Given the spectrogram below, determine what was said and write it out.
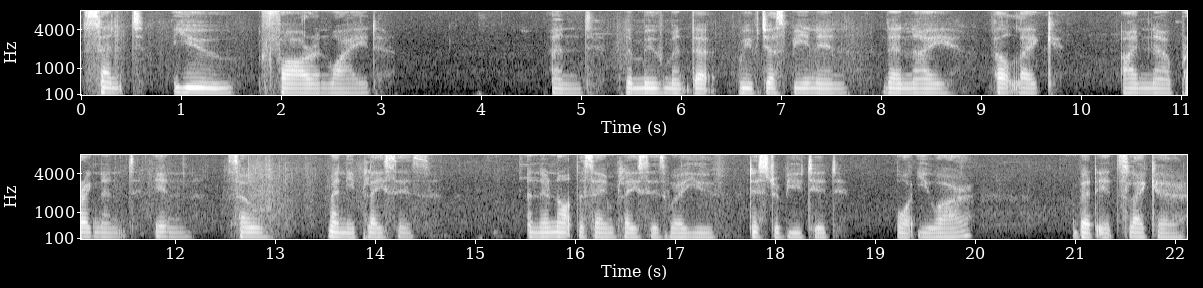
sent you far and wide. And the movement that we've just been in, then I felt like I'm now pregnant in so many places. And they're not the same places where you've distributed what you are, but it's like a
